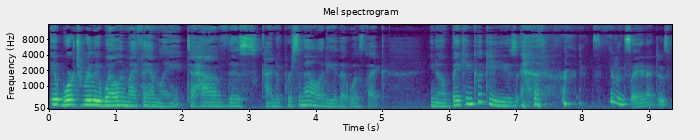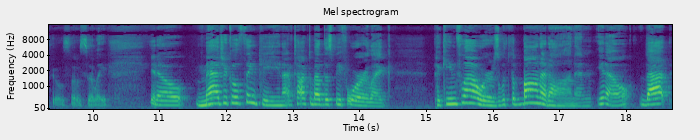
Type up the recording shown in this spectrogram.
it worked really well in my family to have this kind of personality that was like, you know, baking cookies. Even saying it just feels so silly. You know, magical thinking. I've talked about this before, like picking flowers with the bonnet on and you know that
